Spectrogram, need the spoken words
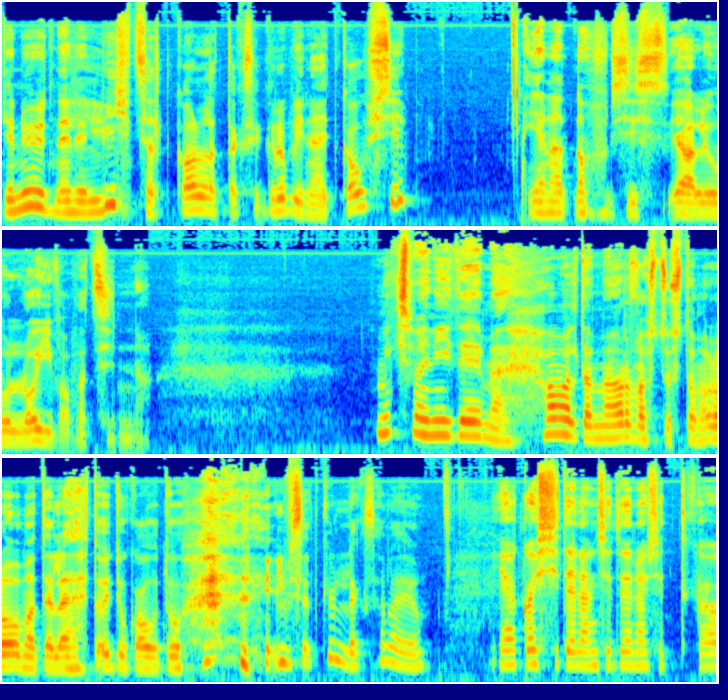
ja nüüd neile lihtsalt kallatakse krõbinaid kaussi ja nad noh, siis heal juhul loivavad sinna miks me nii teeme, avaldame arvastust oma loomadele toidu kaudu ilmselt küll, eks ole ju. ja kassidel on see tõenäoliselt ka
